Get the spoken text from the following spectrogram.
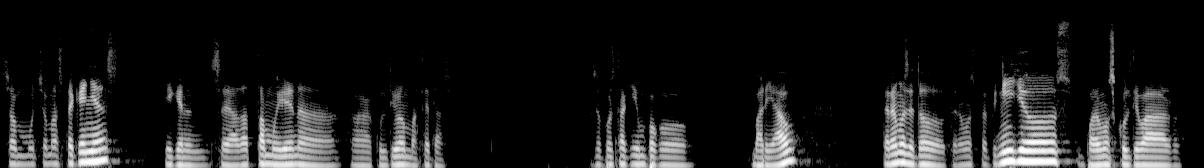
son mucho más pequeñas y que se adaptan muy bien a, cultivo en macetas. Os he puesto aquí un poco variado. Tenemos de todo. Tenemos pepinillos, podemos cultivar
